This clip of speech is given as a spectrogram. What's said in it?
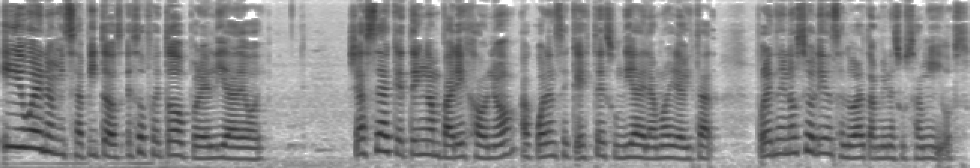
Y bueno, mis zapitos, eso fue todo por el día de hoy. Ya sea que tengan pareja o no, acuérdense que este es un día del amor y la amistad. Por ende, no se olviden saludar también a sus amigos.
